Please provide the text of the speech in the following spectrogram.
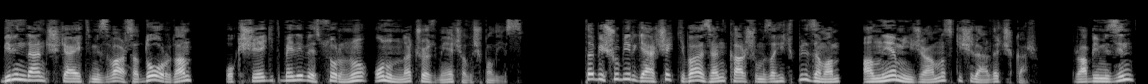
birinden şikayetimiz varsa doğrudan o kişiye gitmeli ve sorunu onunla çözmeye çalışmalıyız. Tabi şu bir gerçek ki bazen karşımıza hiçbir zaman anlayamayacağımız kişiler de çıkar. Rabbimizin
